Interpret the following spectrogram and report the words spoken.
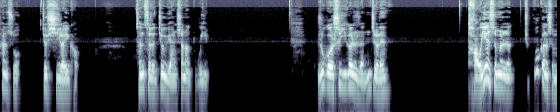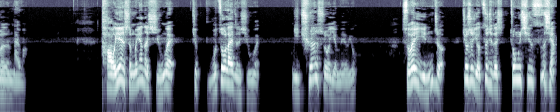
劝说，就吸了一口，从此呢就染上了毒瘾。如果是一个忍者呢？讨厌什么人就不跟什么人来往，讨厌什么样的行为就不做那种行为，你劝说也没有用。所谓隐者，就是有自己的中心思想，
